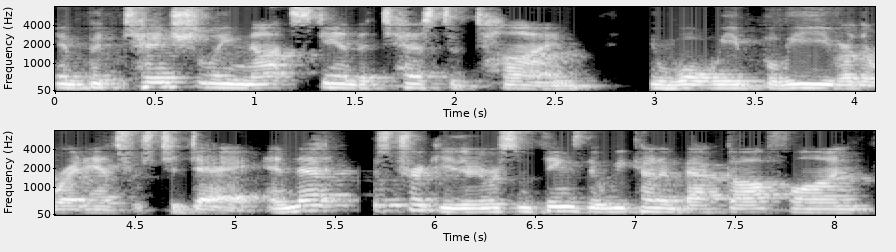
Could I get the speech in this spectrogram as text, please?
and potentially not stand the test of time in what we believe are the right answers today. And that was tricky. There were some things that we kind of backed off on,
